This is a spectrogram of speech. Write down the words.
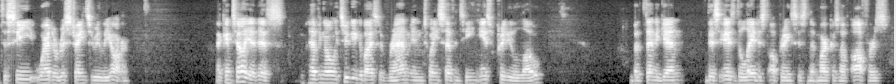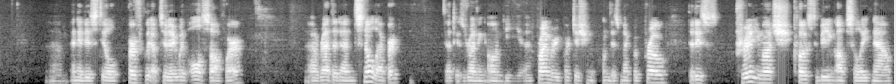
to see where the restraints really are. I can tell you this, having only 2 gigabytes of RAM in 2017 is pretty low. But then again, this is the latest operating system that Microsoft offers, um, and it is still perfectly up to date with all software, uh, rather than Snow Leopard, that is running on the uh, primary partition on this MacBook Pro, that is pretty much close to being obsolete now,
